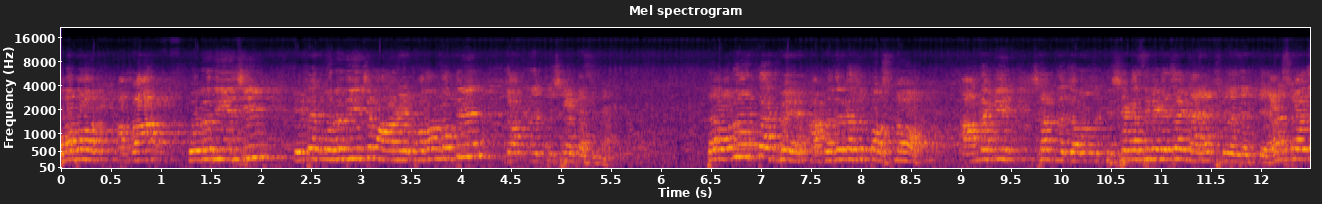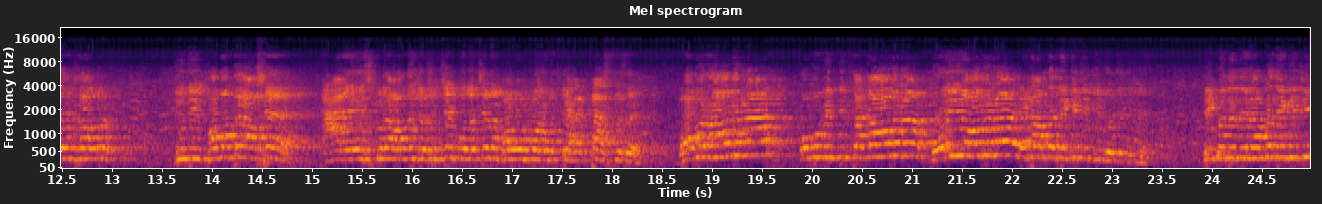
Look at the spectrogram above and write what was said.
ভবন আমরা করে দিয়েছি। এটা করে দিয়েছে মাননীয় প্রধানমন্ত্রী জননেত্রী শেখ হাসিনা। তাই অনুরোধ থাকবে, আপনাদের কাছে প্রশ্ন আমরা কি সামনে জননেত্রী শেখ হাসিনাকে চাই না? হ্যাঁ সোহেদেরকে হ্যাঁ সোহেদের যদি ক্ষমতায় আসে, আর এই স্কুলে আমাদের যশস্বী বলেছেন ভবন পরবর্তী আরেকটা আসতেছে। ভবন হবে না উপবৃত্তির টাকা হবে না, বই হবে না, এটা আমরা দেখেছি বিগত দিনে বিগত দিনে আমরা দেখেছি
